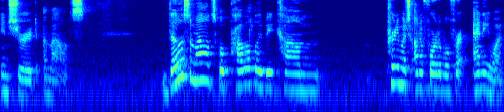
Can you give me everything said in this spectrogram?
insured amounts. Those amounts will probably become pretty much unaffordable for anyone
